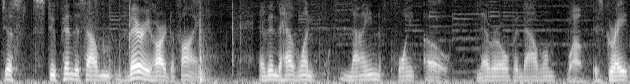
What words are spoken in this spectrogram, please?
Just stupendous album, very hard to find. And then to have one 9.0, never opened album, Wow. is great.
